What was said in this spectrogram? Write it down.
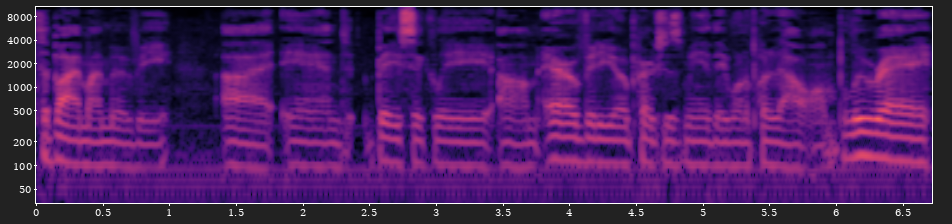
to buy my movie. Uh, and basically, um, Arrow Video approaches me. They want to put it out on Blu-ray.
